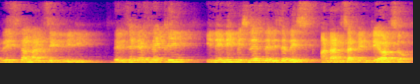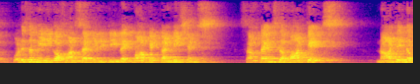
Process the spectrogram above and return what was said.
risk and uncertainty. There is a definitely in any business there is a risk and uncertainty also. What is the meaning of uncertainty? Like market conditions. Sometimes the markets not in the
